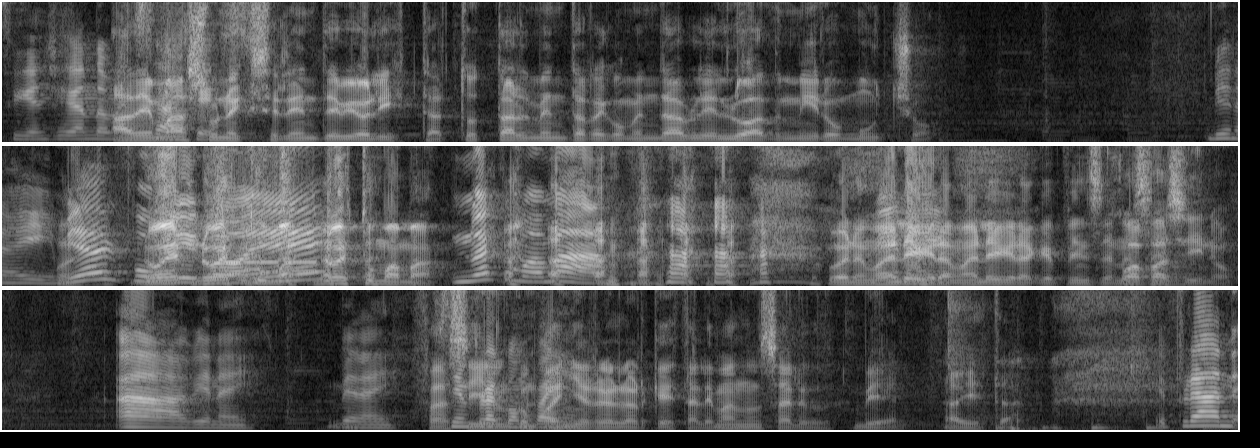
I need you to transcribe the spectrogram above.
Siguen llegando Además, mensajes. un excelente violista. Totalmente recomendable, lo admiro mucho. Bien ahí. Bueno, Mira el no es- público, no es tu ma- ¿eh? no es tu mamá. No es tu mamá. Bueno, me alegra, me alegra que piensen Fue así. Ah, bien ahí. Bien ahí. Siempre un compañero de la orquesta, le mando un saludo. Bien, ahí está. Eh, Fran,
